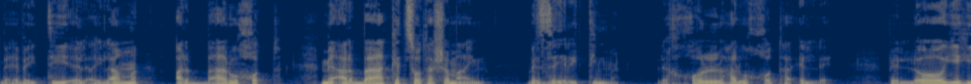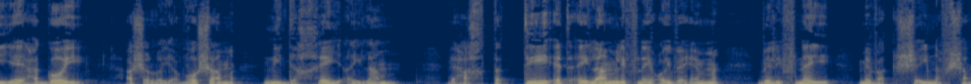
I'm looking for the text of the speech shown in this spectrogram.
והבאתי אל עילם ארבע רוחות, מארבע קצות השמיים, וזיריתים לכל הרוחות האלה, ולא יהיה הגוי אשר לא יבוא שם נדחי עילם. והחטאתי את עילם לפני אויביהם, ולפני מבקשי נפשם.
